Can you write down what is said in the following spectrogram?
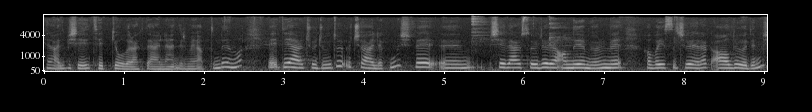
Herhalde bir şeyi tepki olarak değerlendirme yaptım ben ama ve diğer çocuğu da 3 aylıkmış ve e, bir şeyler söylüyor ve anlayamıyorum ve havayı sıçrayarak ağlıyor demiş.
